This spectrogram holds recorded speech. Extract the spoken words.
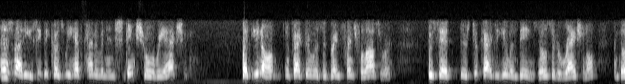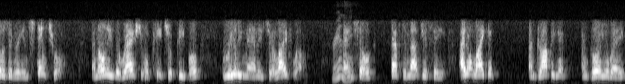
And it's not easy because we have kind of an instinctual reaction. But you know, in fact, there was a great French philosopher who said there's two kinds of human beings those that are rational and those that are instinctual. And only the rational people really manage their life well. Really? And so you have to not just say, I don't like it, I'm dropping it, I'm going away.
